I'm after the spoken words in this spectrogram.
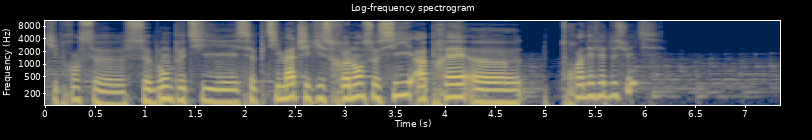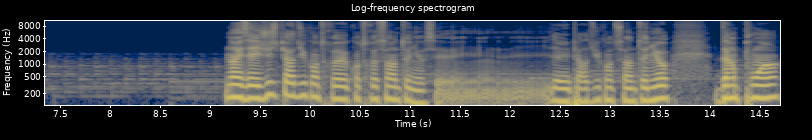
qui prend ce, ce bon petit, ce petit match et qui se relance aussi après euh, trois défaites de suite? Non, ils avaient juste perdu contre, contre San Antonio. Ils avaient perdu contre San Antonio d'un point.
